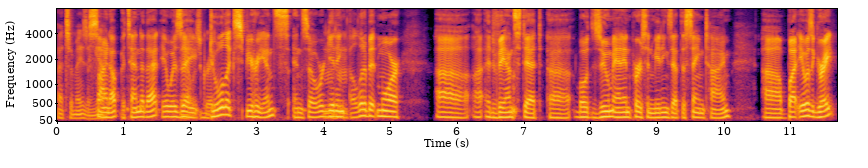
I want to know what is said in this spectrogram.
That's amazing. yeah. sign up, attend to that. It was Yeah, it a was. Mm-hmm. dual experience. And so we're getting a little bit more uh, uh, advanced at uh, both Zoom and in person meetings at the same time. Uh, but it was a great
